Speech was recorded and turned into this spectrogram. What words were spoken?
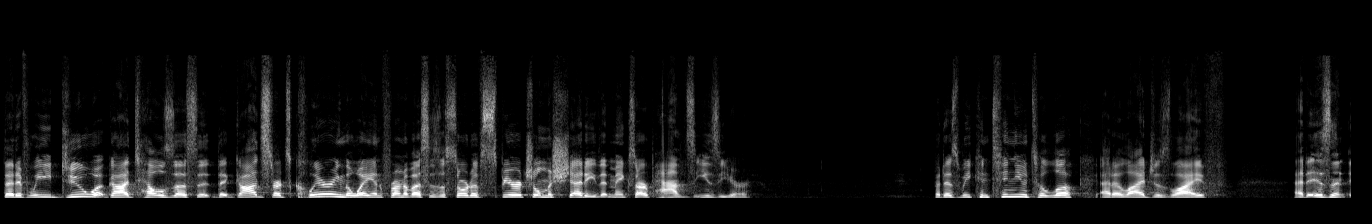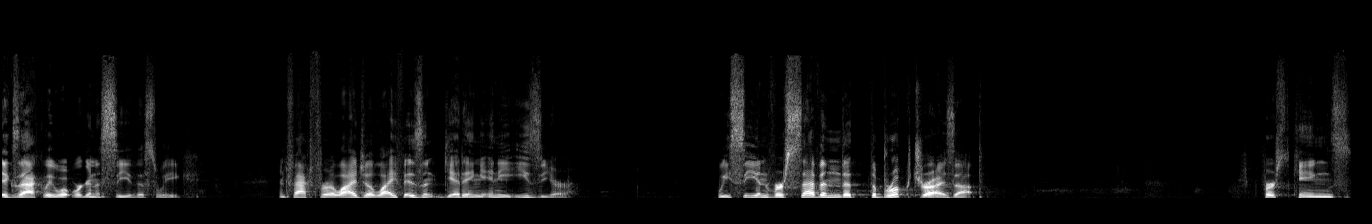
That if we do what God tells us, that, that God starts clearing the way in front of us as a sort of spiritual machete that makes our paths easier. But as we continue to look at Elijah's life, that isn't exactly what we're going to see this week. In fact, for Elijah, life isn't getting any easier. We see in verse 7 that the brook dries up. 1 Kings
